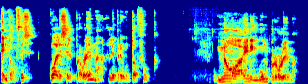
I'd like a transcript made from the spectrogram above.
Entonces, ¿cuál es el problema? le preguntó Fuchs. No hay ningún problema,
